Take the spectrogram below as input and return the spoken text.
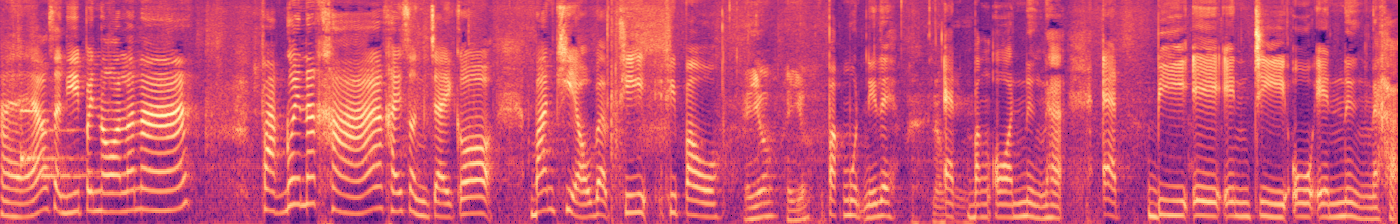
หายแล้วสันดีไปนอนแล้วนะ ฝากด้วยนะคะ ใครสนใจก็ บ้านเขียวแบบที่ที่เปาอายุอายุปักหมุดนี้เลยน้องแอเพดลงบังออนหนึ่งนะคะแอด b a n g o n หนึ่งนะคะ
